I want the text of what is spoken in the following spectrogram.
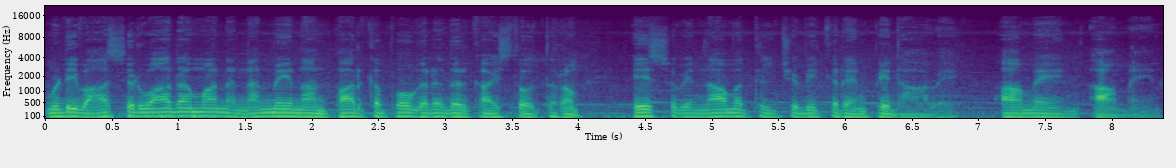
முடிவு ஆசிர்வாதமான நன்மையை நான் பார்க்க போகிறதற்காய் ஸ்தோத்திரம். இயேசுவின் நாமத்தில் ஜெபிக்கிறேன் பிதாவே. ஆமேன் ஆமேன்.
